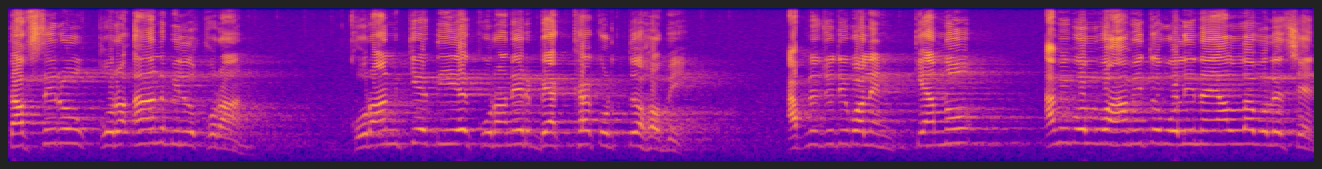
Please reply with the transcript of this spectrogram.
তাফসিরুল কোরআন বিল কোরআন। কোরআনকে দিয়ে কোরআনের ব্যাখ্যা করতে হবে। আপনি যদি বলেন, কেন? আমি বলব, আমি তো বলি নাই, আল্লাহ বলেছেন।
